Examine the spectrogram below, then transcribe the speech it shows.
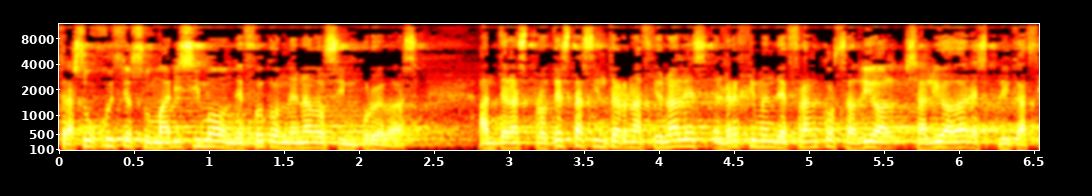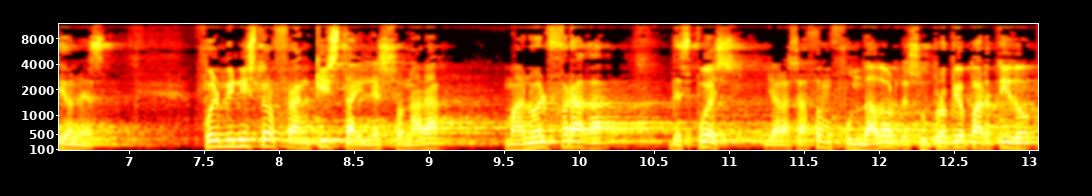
tras un juicio sumarísimo donde fue condenado sin pruebas. Ante las protestas internacionales, el régimen de Franco salió a, dar explicaciones. Fue el ministro franquista, y les sonará, Manuel Fraga, después, y a la sazón fundador de su propio partido,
